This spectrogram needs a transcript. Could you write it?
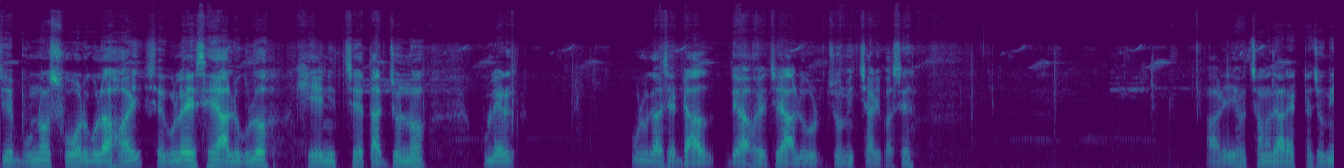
যে বুনো শুয়োরগুলো হয়, সেগুলো এসে আলুগুলো খেয়ে নিচ্ছে। তার জন্য কুলের, কুল গাছের ডাল দেওয়া হয়েছে আলুর জমির চারিপাশে। আর এই হচ্ছে আমাদের আরেকটা জমি,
